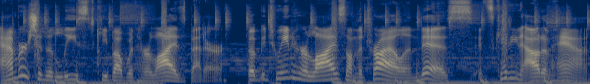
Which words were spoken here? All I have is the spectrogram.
Amber should at least keep up with her lies better. But between her lies on the trial and this, it's getting out of hand.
